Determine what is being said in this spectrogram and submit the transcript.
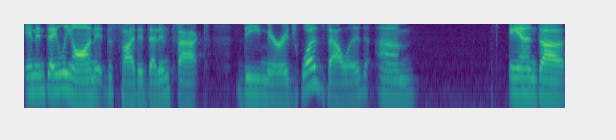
And in De Leon, it decided that in fact the marriage was valid um, and. Uh,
